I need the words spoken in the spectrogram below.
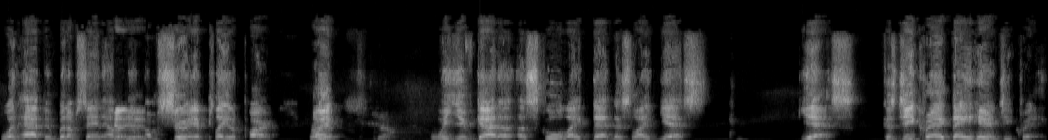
what happened, but I'm saying I'm, Yeah, yeah. I'm sure it played a part, Oh, yeah. right? Yeah. When you've got a, a school like that, that's like yes, yes, because G Craig, they ain't hearing G Craig.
